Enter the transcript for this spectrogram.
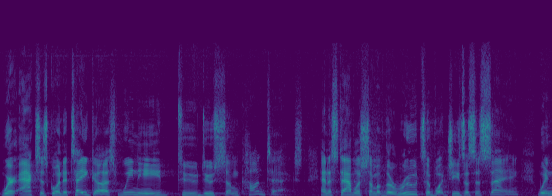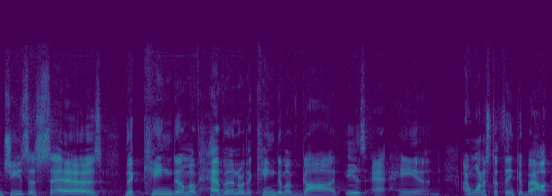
where Acts is going to take us, we need to do some context and establish some of the roots of what Jesus is saying. When Jesus says, the kingdom of heaven or the kingdom of God is at hand, I want us to think about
